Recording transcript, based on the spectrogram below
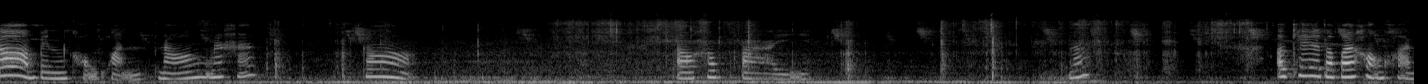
ก็เป็นของขวัญน้องนะคะ ก็เอาเข้าไปนะ โอเค ต่อไปของขวัญ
